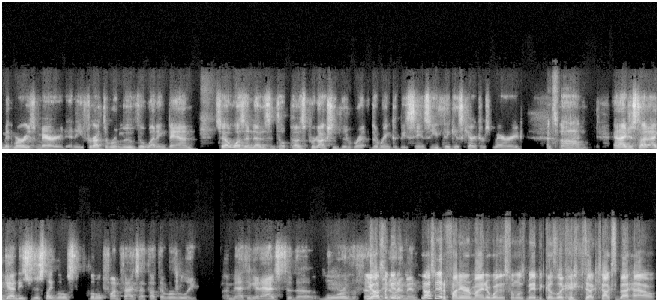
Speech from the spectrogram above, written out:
MacMurray's married, and he forgot to remove the wedding band, so it wasn't noticed until post production that the, the ring could be seen. So you think his character's married. That's fine. Um, and I just thought, again, these are just like little little fun facts. I thought that were really. I mean, I think it adds to the lore of the film. you also you know get I mean? you also get a funny reminder when this film was made because like he talks about how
